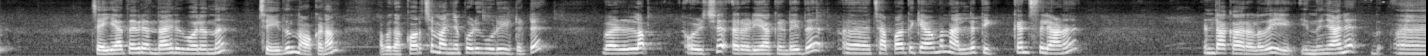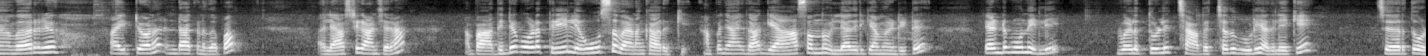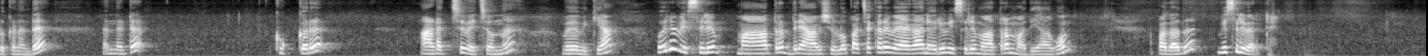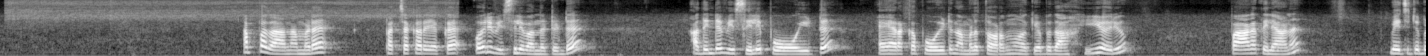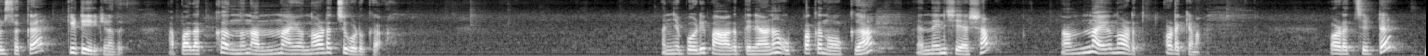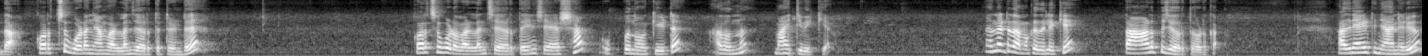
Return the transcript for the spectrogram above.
ചെയ്യാത്തവരെന്തായാലും ഇതുപോലെ ഒന്ന് ചെയ്ത് നോക്കണം. അപ്പോൾ ഇതാ കുറച്ച് മഞ്ഞൾപ്പൊടി കൂടി ഇട്ടിട്ട് വെള്ളം ഒഴിച്ച് റെഡിയാക്കേണ്ടത് ഇത് ചപ്പാത്തിക്കാകുമ്പോൾ നല്ല തിക്കൻസിലാണ് ഉണ്ടാക്കാറുള്ളത്. ഇന്ന് ഞാൻ വേറൊരു ഐറ്റമാണ് ഉണ്ടാക്കുന്നത് അപ്പം ലാസ്റ്റ് കാണിച്ചു തരാം. അപ്പോൾ അതിന്റെ കൂടെ ഇത്തിരി ലൂസ് വേണം കറിക്ക്. അപ്പോൾ ഞാനിതാ ഗ്യാസൊന്നും ഇല്ലാതിരിക്കാൻ വേണ്ടിയിട്ട് രണ്ട് മൂന്ന് ഇല്ലി വെളുത്തുള്ളി ചതച്ചത് കൂടി അതിലേക്ക് ചേർത്ത് കൊടുക്കുന്നുണ്ട് എന്നിട്ട് കുക്കർ അടച്ച് വെച്ചൊന്ന് വേവിക്കുക. ഒരു വിസിൽ മാത്രം ഇതിന് ആവശ്യമുള്ളൂ. പച്ചക്കറി വേകാൻ ഒരു വിസിൽ മാത്രം മതിയാകും. അപ്പോൾ അതത് വിസിൽ വരട്ടെ. അപ്പോൾ അതാ നമ്മുടെ പച്ചക്കറിയൊക്കെ ഒരു വിസിൽ വന്നിട്ടുണ്ട്. അതിന്റെ വിസിൽ പോയിട്ട് എയറൊക്കെ പോയിട്ട് നമ്മൾ തുറന്ന് നോക്കിയപ്പോൾ ഇതാ ഈ ഒരു പാകത്തിലാണ് വെജിറ്റബിൾസൊക്കെ കിട്ടിയിരിക്കുന്നത്. അപ്പോൾ അതൊക്കെ ഒന്ന് നന്നായി ഒന്ന് ഉടച്ച് കൊടുക്കുക. മഞ്ഞപ്പൊടി പാകത്തിനാണ് ഉപ്പൊക്കെ നോക്കുക. എന്നതിന് ശേഷം നന്നായി ഒന്ന് ഉട ഉടയ്ക്കണം. ഉടച്ചിട്ട് ഇതാ കുറച്ചുകൂടെ ഞാൻ വെള്ളം ചേർത്തിട്ടുണ്ട്. കുറച്ചുകൂടെ വെള്ളം ചേർത്തതിന് ശേഷം ഉപ്പ് നോക്കിയിട്ട് അതൊന്ന് മാറ്റി വയ്ക്കുക എന്നിട്ട് നമുക്കിതിലേക്ക് താളിപ്പ് ചേർത്ത് കൊടുക്കാം. അതിനായിട്ട് ഞാനൊരു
